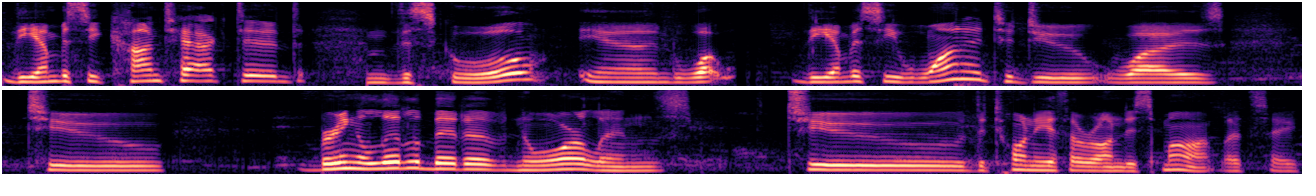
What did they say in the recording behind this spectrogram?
the embassy contacted the school, and what the embassy wanted to do was to bring a little bit of New Orleans to the 20th arrondissement, let's say,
